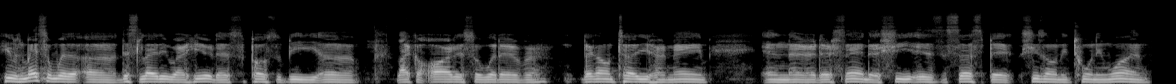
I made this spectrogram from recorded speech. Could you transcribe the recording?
he was messing with uh this lady right here that's supposed to be uh like an artist or whatever. They're gonna tell you her name, and they're they're saying that she is the suspect. She's only 21,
